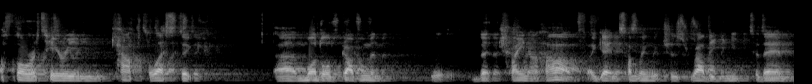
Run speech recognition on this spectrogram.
authoritarian capitalistic uh, model of government that China have. Again, something which is rather unique to them,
